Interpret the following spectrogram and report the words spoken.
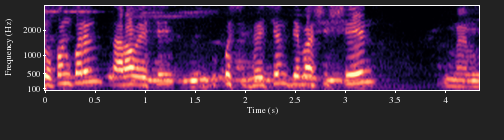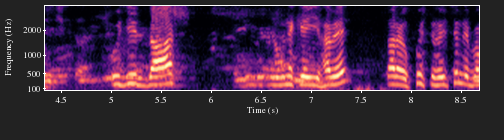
রোপণ করেন, তারাও এসে উপস্থিত হয়েছেন। দেবাশিস সেন সুজিত দাস, অনেকে এইভাবে তারা উপস্থিত হয়েছেন এবং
